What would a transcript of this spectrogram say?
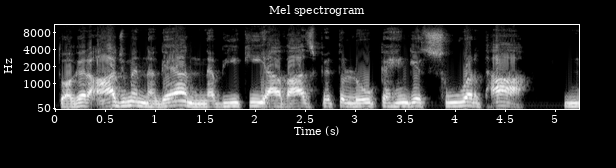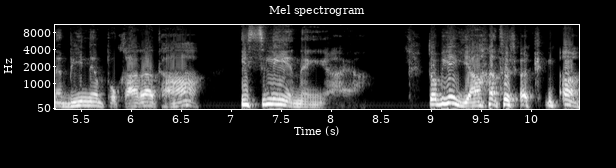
تو اگر آج میں نہ گیا نبی کی آواز پہ تو لوگ کہیں گے، سور تھا۔ نبی نے پکارا تھا، اس لیے نہیں آیا۔ تو اب یہ یاد رکھنا،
